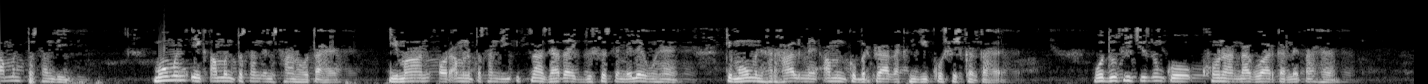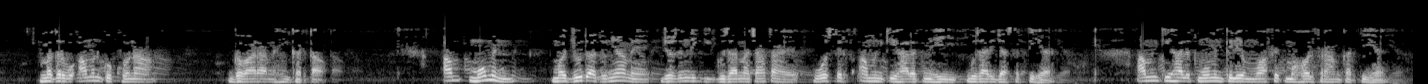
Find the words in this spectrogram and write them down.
امن پسندی۔ مومن ایک امن پسند انسان ہوتا ہے۔ ایمان اور امن پسندی اتنا زیادہ ایک دوسرے سے ملے ہوئے ہیں کہ مومن ہر حال میں امن کو برقرار رکھنے کی کوشش کرتا ہے۔ وہ دوسری چیزوں کو کھونا ناگوار کر لیتا ہے، مگر وہ امن کو کھونا گوارا نہیں کرتا۔ مومن موجودہ دنیا میں جو زندگی گزارنا چاہتا ہے، وہ صرف امن کی حالت میں ہی گزاری جا سکتی ہے۔ امن کی حالت مومن کے لیے موافق ماحول فراہم کرتی ہے۔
